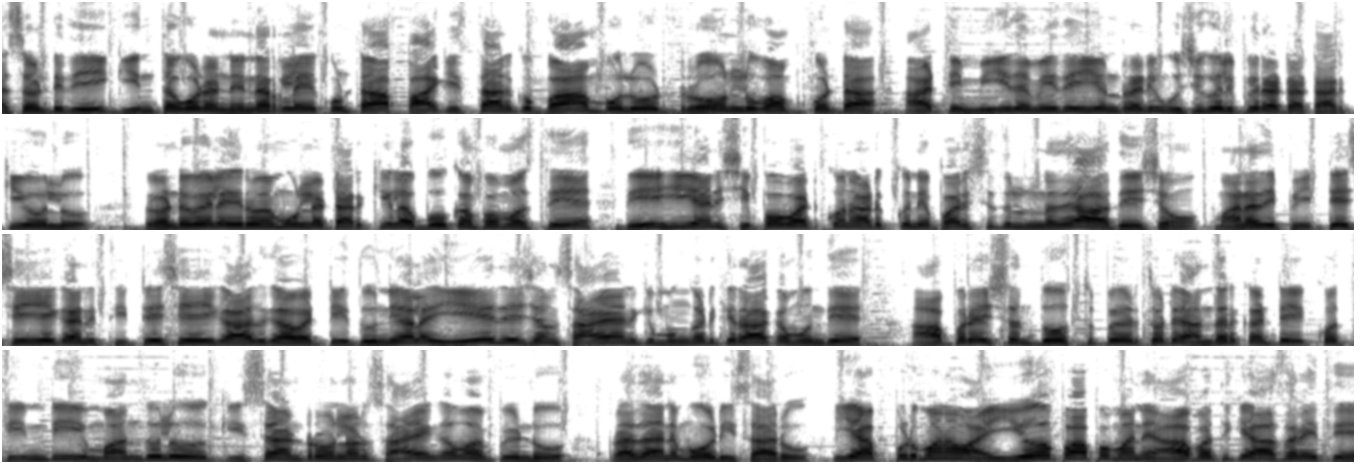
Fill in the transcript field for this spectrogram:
అసొంటిది గింత కూడా నిన్నర లేకుండా పాకిస్తాన్కు బాంబులు డ్రోన్లు పంపుకుంటా వాటి మీద మీద ఇయ్యండ్రని ఉసిగొలిపిరట టర్కీ వాళ్ళు రెండు వేల ఇరవై మూడులో టర్కీలో భూకంపం వస్తే దేహి అని షిప్ప పట్టుకొని అడుక్కునే పరిస్థితులు ఉన్నదే ఆ దేశం. మనది పెట్టేసేయే కానీ తిట్టేసేయి కాదు కాబట్టి దునియాలో ఏ దేశం సాయానికి ముంగడికి రాకముందే ఆపరేషన్ దోస్తు పేరుతోటి అందరికంటే ఎక్కువ తిండి మందులు కిసాన్ డ్రోన్లను సాయంగా పంపిండు ప్రధాని మోడీ సారు. ఈ అప్పుడు మనం అయ్యో పాపం అని ఆపతికి ఆసరైతే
